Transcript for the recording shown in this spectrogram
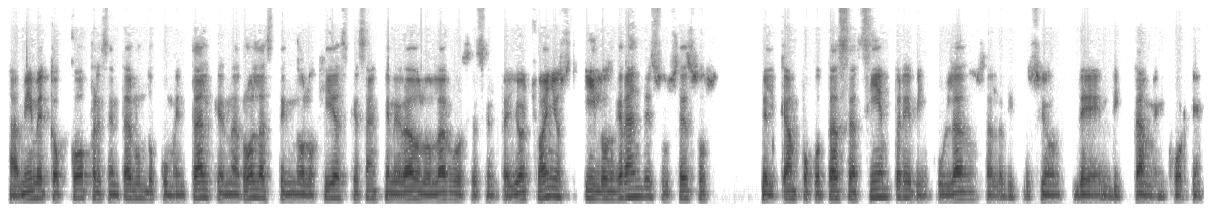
A mí me tocó presentar un documental que narró las tecnologías que se han generado a lo largo de 68 años y los grandes sucesos del campo Cotaza, siempre vinculados a la difusión del dictamen, Jorge.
